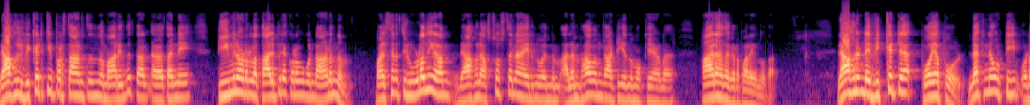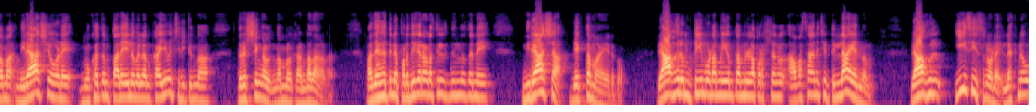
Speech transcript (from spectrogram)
രാഹുൽ വിക്കറ്റ് കീപ്പർ സ്ഥാനത്ത് നിന്ന് മാറിയത് തന്നെ ടീമിനോടുള്ള താല്പര്യക്കുറവ് കൊണ്ടാണെന്നും മത്സരത്തിലുടനീളം രാഹുൽ അസ്വസ്ഥനായിരുന്നുവെന്നും അലംഭാവം കാട്ടിയെന്നുമൊക്കെയാണ് ആരാധകർ പറയുന്നത്. രാഹുലിന്റെ വിക്കറ്റ് പോയപ്പോൾ ലക്നൗ ടീം ഉടമ നിരാശയോടെ മുഖത്തും തലയിലുമെല്ലാം കൈവച്ചിരിക്കുന്ന ദൃശ്യങ്ങൾ നമ്മൾ കണ്ടതാണ്. അദ്ദേഹത്തിന്റെ പ്രതികരണത്തിൽ നിന്ന് തന്നെ നിരാശ വ്യക്തമായിരുന്നു. രാഹുലും ടീം ഉടമയും തമ്മിലുള്ള പ്രശ്നങ്ങൾ അവസാനിച്ചിട്ടില്ല എന്നും രാഹുൽ ഈ സീസണോടെ ലക്നൗ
